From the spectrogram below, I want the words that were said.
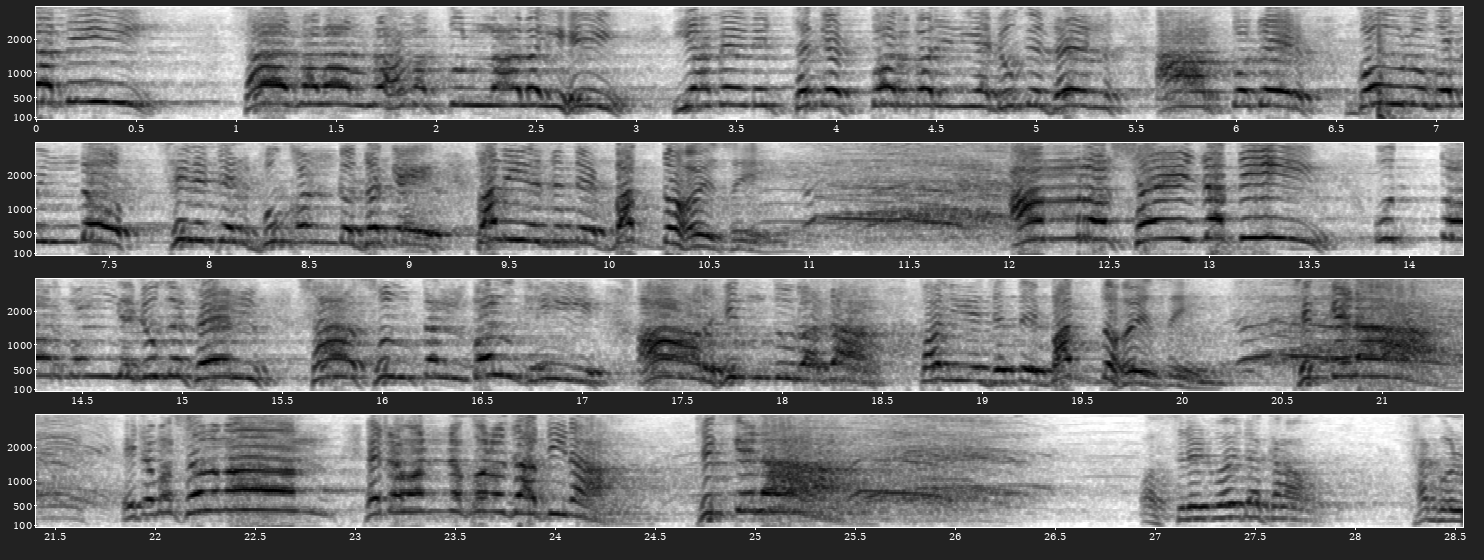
জাতি। শাহজালাল রহমতুল্লাহ আলাইহি ইয়ামেনের থেকে তরবারি নিয়ে ঢুকেছেন, আর তোদের গৌর গোবিন্দ সিলেটের ভূখণ্ড থেকে পালিয়ে যেতে বাধ্য হয়েছে। আমরা সেই জাতি। উত্তরবঙ্গে ঢুকেছেন শাহ সুলতান বলখি, আর হিন্দু রাজা পালিয়ে যেতে বাধ্য হয়েছে। ঠিক না এটা মুসলমান, এটা অন্য কোনো জাতি না। ঠিক না অস্ত্রের ভয় দেখাও, ছাগল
